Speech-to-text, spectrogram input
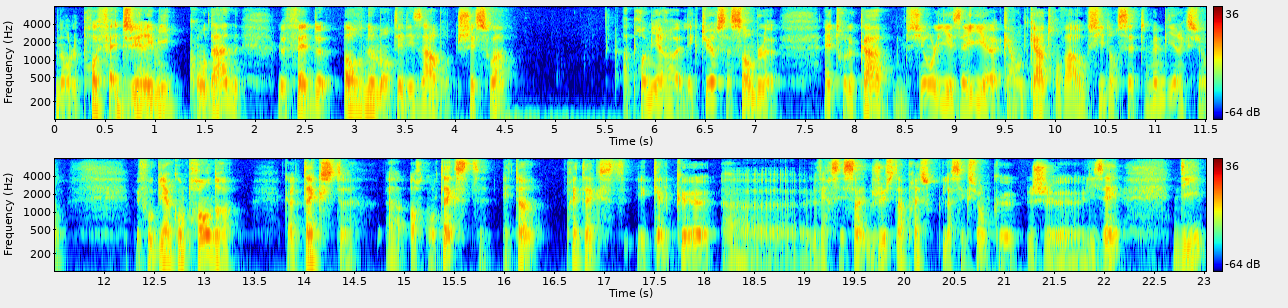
non, le prophète Jérémie condamne le fait de ornementer des arbres chez soi? À première lecture, ça semble être le cas. Si on lit Ésaïe 44, on va aussi dans cette même direction. Mais il faut bien comprendre qu'un texte euh, hors contexte est un prétexte. Et quelques, euh, le verset 5, juste après la section que je lisais, dit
